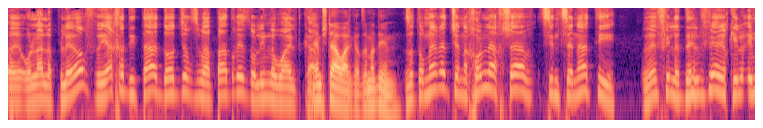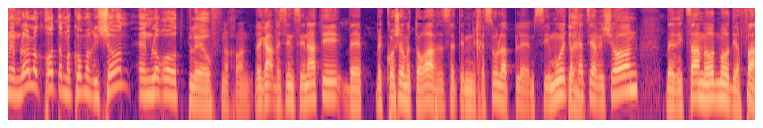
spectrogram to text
אה, עולה לפלייאוף, ויחד איתה הדודג'רס והפאדרס עולים ל wild card. הם שתי ה wild card, זה מדהים. זאת אומרת שנכון לעכשיו, צינצנטי ופילדלפיה, כאילו אם הן לא לוקחות את המקום הראשון, הן לא רואות פלייאוף. נכון. וגם, וסינסינטי ב- בכושר מטורף, הם נכנסו, לפלי, הם סיימו את כן. החצי הראשון בריצה מאוד מאוד יפה.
